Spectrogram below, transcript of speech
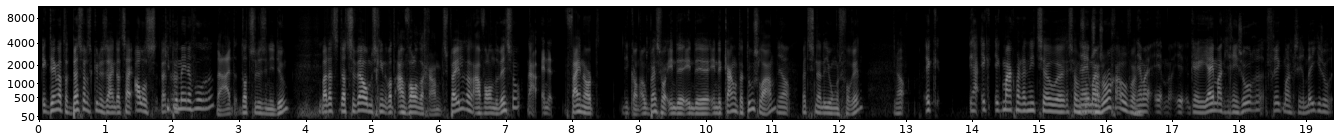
Ik denk dat het best wel eens kunnen zijn dat zij alles... Dat, Keeper mee naar voren nou, dat, dat zullen ze niet doen. maar dat, dat ze wel misschien wat aanvallender gaan spelen. Dat aanvallende wissel. Nou, en het, Feyenoord, die kan ook best wel in de, in de, in de counter toeslaan. Ja. Met de snelle jongens voorin. Ja. Ik, ja, ik, ik maak me daar niet zo, eh, zo, Nee, zo- maar- zorgen over. Nee, maar eh, eh, kijk, jij maakt je geen zorgen. Freek maakt zich een beetje zorgen.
